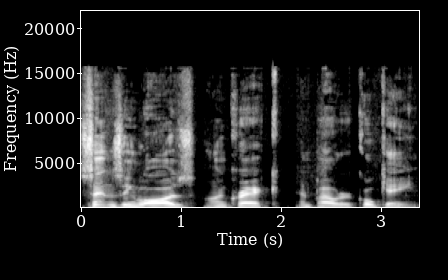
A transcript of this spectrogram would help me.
sentencing laws on crack and powder cocaine.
